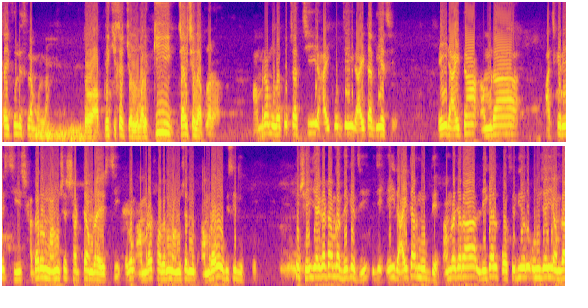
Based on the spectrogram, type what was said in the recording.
সাইফুল ইসলাম মোল্লা। তো আপনি কিসের জন্য মানে কি চাইছেন আপনারা? আমরা মূলত চাচ্ছি হাইকোর্ট যে এই রায়টা দিয়েছে এই রায়টা আমরা আজকের এসছি, সাধারণ মানুষের স্বার্থে আমরা এসছি এবং আমরা সাধারণ মানুষের মধ্যে, আমরাও ওবিসি ভুক্ত। তো সেই জায়গাটা আমরা দেখেছি যে এই রায়টার মধ্যে আমরা যারা লিগ্যাল প্রসিডিওর অনুযায়ী আমরা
